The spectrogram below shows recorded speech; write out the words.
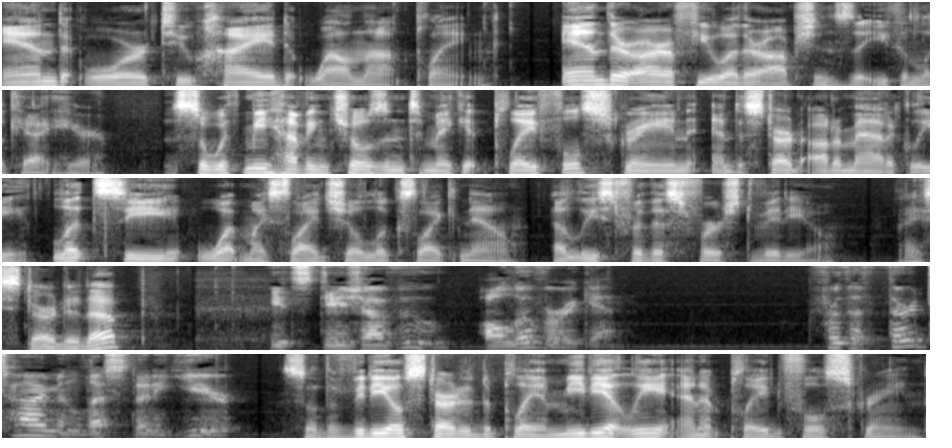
and or to hide while not playing. And there are a few other options that you can look at here. So with me having chosen to make it play full screen and to start automatically, let's see what my slideshow looks like now, at least for this first video. I start it up. It's deja vu all over again for the third time in less than a year. So the video started to play immediately and it played full screen.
